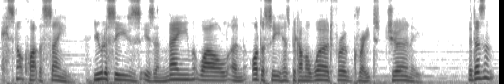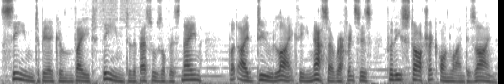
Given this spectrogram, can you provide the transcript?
it's not quite the same. Ulysses is a name, while an odyssey has become a word for a great journey. There doesn't seem to be a conveyed theme to the vessels of this name, but I do like the NASA references for the Star Trek Online design.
